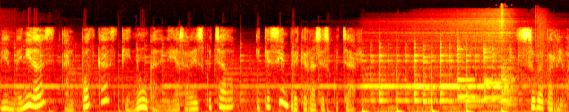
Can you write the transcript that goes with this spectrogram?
Bienvenidos al podcast que nunca deberías haber escuchado y que siempre querrás escuchar. Sube para arriba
